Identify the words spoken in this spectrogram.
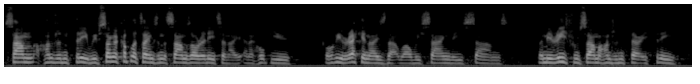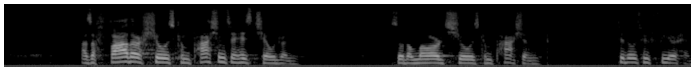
Psalm 103. We've sung a couple of times in the Psalms already tonight, and I hope you, I hope you recognize that while we sang these Psalms. Let me read from Psalm 133. As a father shows compassion to his children, so the Lord shows compassion to those who fear him.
